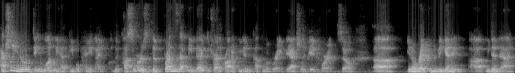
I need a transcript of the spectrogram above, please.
Actually, you know, day one we had people paying. I, the customers, the friends that we begged to try the product, we didn't cut them a break. They actually paid for it. So, uh, you know, right from the beginning, uh, we did that.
